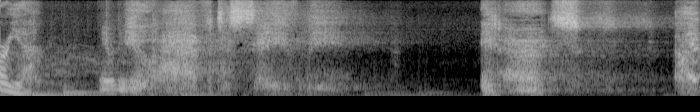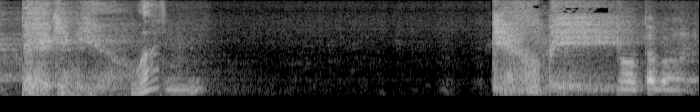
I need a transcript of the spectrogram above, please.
are you? You have to save me. It hurts. I'm begging you. What? Kill me. Oh, tá bom.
